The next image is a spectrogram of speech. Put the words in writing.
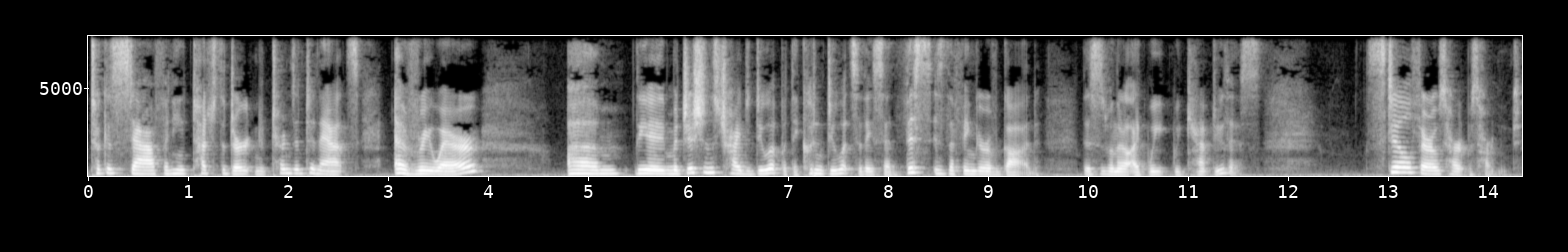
took his staff and he touched the dirt and it turns into gnats everywhere. Um, the magicians tried to do it, but they couldn't do it. So they said, This is the finger of God. This is when they're like, We, we can't do this. Still, Pharaoh's heart was hardened.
